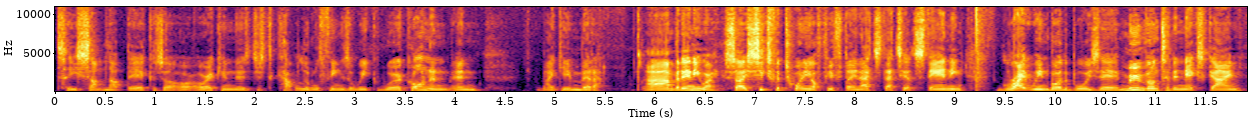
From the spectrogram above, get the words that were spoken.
tee something up there because I, I, reckon there's just a couple little things that we could work on and, and make even better. Um, but anyway, so six for 20 off 15. That's that's outstanding. Great win by the boys there. Moving on to the next game.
